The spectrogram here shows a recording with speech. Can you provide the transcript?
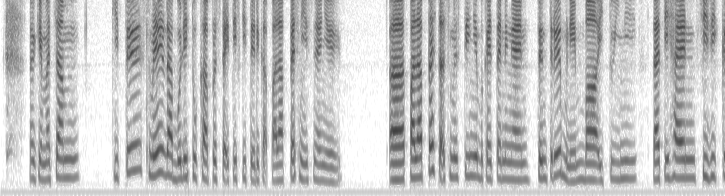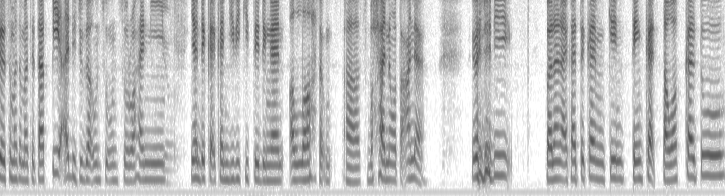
Okey, macam kita sebenarnya dah boleh tukar perspektif kita dekat Palapes ni sebenarnya. Uh, Palapes tak semestinya berkaitan dengan tentera menembak itu ini latihan fizikal semata-mata tapi ada juga unsur-unsur rohani yang dekatkan diri kita dengan Allah uh, Subhanahu Wa Taala. Jadi kalau nak katakan mungkin tingkat tawakal tu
